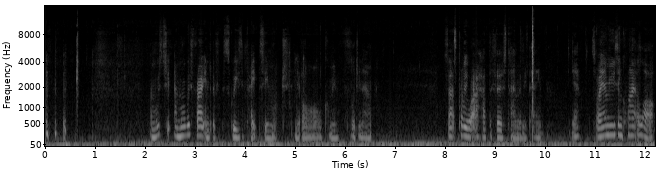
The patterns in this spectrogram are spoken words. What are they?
I'm always, too, I'm always frightened of squeezing paint too much and it all coming flooding out. So that's probably what I had the first time with my paint. Yeah so I am using quite a lot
